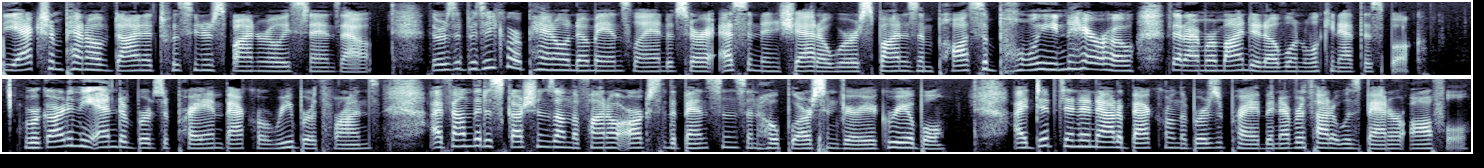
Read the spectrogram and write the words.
The action panel of Dinah twisting her spine really stands out. There was a particular panel in No Man's Land of Sarah Essen and Shadow where a spine is impossibly narrow that I'm reminded of when looking at this book. Regarding the end of Birds of Prey and Batgirl Rebirth runs, I found the discussions on the final arcs of the Bensons and Hope Larson very agreeable. I dipped in and out of Batgirl and the Birds of Prey, but never thought it was bad or awful.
